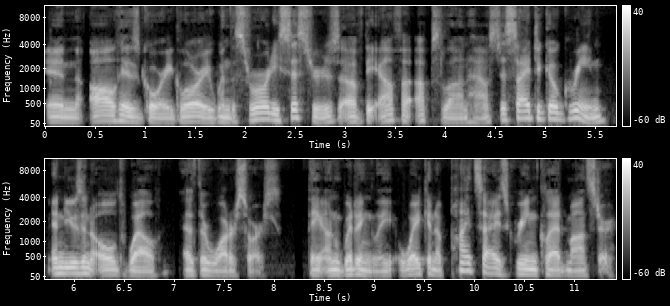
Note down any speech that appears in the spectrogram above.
in all his gory glory when the sorority sisters of the Alpha Upsilon house decide to go green and use an old well as their water source. They unwittingly awaken a pint sized green clad monster.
